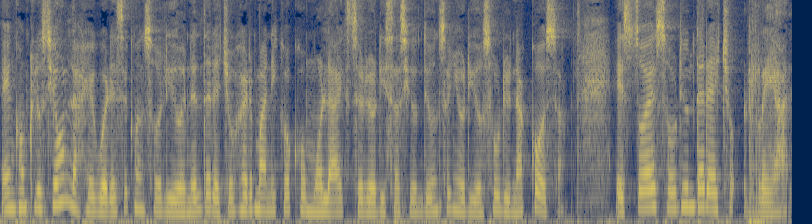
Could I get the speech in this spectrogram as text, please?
En conclusión, la jeguere se consolidó en el derecho germánico como la exteriorización de un señorío sobre una cosa, esto es sobre un derecho real.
